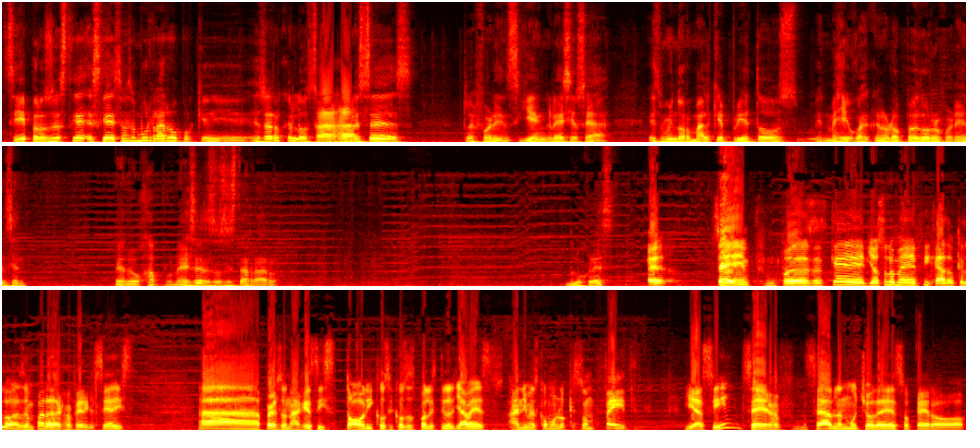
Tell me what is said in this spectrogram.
Sí, pero es que, es que se hace muy raro porque es raro que los japoneses referencien Grecia. O sea, es muy normal que prietos en México, que en europeos lo referencien. Pero japoneses, eso sí está raro. ¿No lo crees? Eh, sí, pues es que yo solo me he fijado que lo hacen para referirse a, personajes históricos y cosas por el estilo. Ya ves, animes como lo que son Fate y así, se, se hablan mucho de eso, pero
